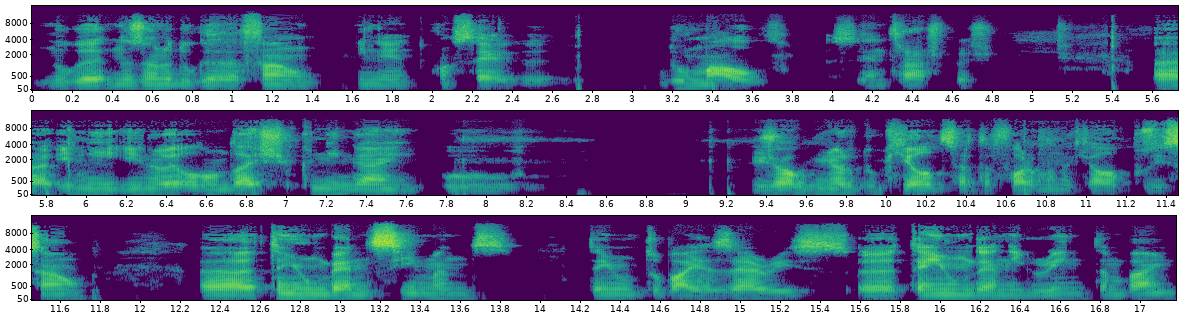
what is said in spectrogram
no, na zona do garrafão ninguém consegue do mal, entre aspas, uh, e, e, ele não deixa que ninguém o jogue melhor do que ele, de certa forma, naquela posição. Uh, tem um Ben Simmons, tem um Tobias Harris, tem um Danny Green também,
